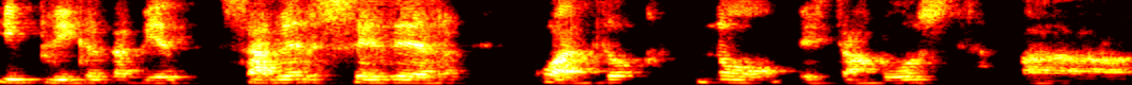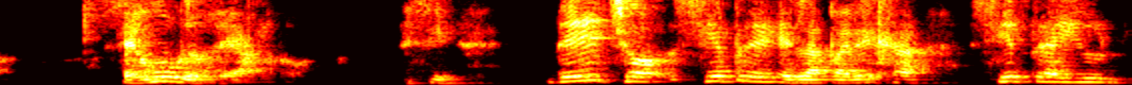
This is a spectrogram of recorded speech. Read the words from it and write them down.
implica también saber ceder cuando no estamos uh, seguros de algo. Es decir, de hecho, siempre en la pareja, siempre hay un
